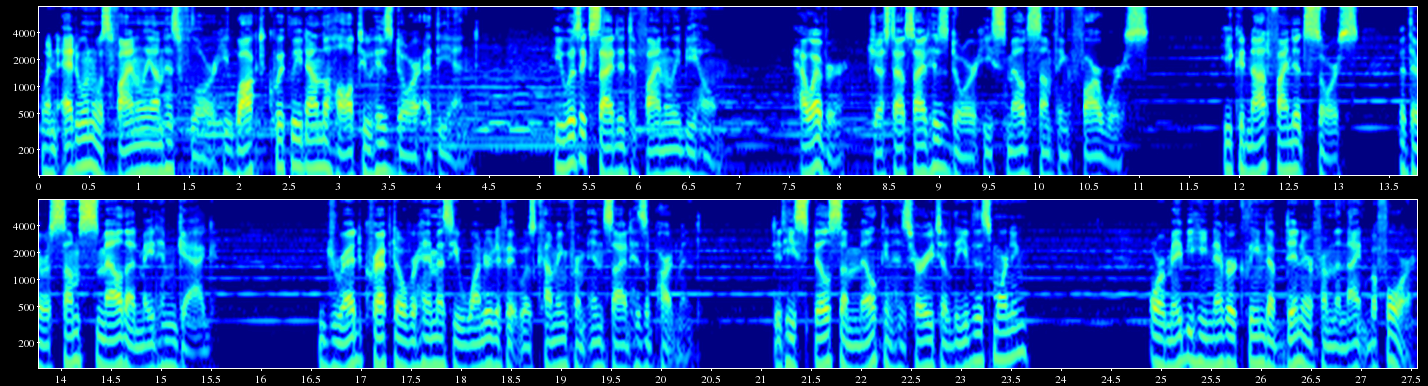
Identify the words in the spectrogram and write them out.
When Edwin was finally on his floor, he walked quickly down the hall to his door at the end. He was excited to finally be home. However, just outside his door, he smelled something far worse. He could not find its source, but there was some smell that made him gag. Dread crept over him as he wondered if it was coming from inside his apartment. Did he spill some milk in his hurry to leave this morning? Or maybe he never cleaned up dinner from the night before,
